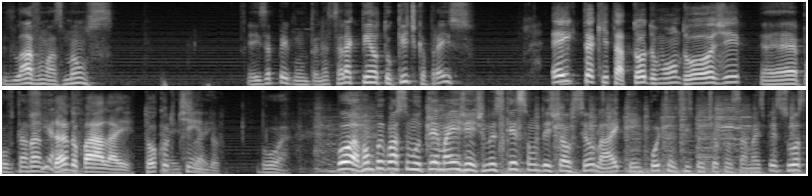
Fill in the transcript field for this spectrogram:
Lavam as mãos? Eis a pergunta, né? Será que tem autocrítica para isso? Eita, que tá todo mundo hoje é, o povo tá mandando afiado. bala aí. Tô é curtindo. É Boa. Boa, vamos pro próximo tema aí, gente. Não esqueçam de deixar o seu like, é importantíssimo pra gente alcançar mais pessoas.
